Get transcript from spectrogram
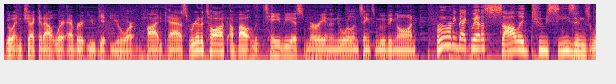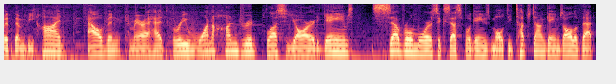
Go ahead and check it out wherever you get your podcast. We're going to talk about Latavius Murray and the New Orleans Saints moving on. From running back, we had a solid two seasons with them behind Alvin Kamara. Had three 100 plus yard games, several more successful games, multi touchdown games, all of that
